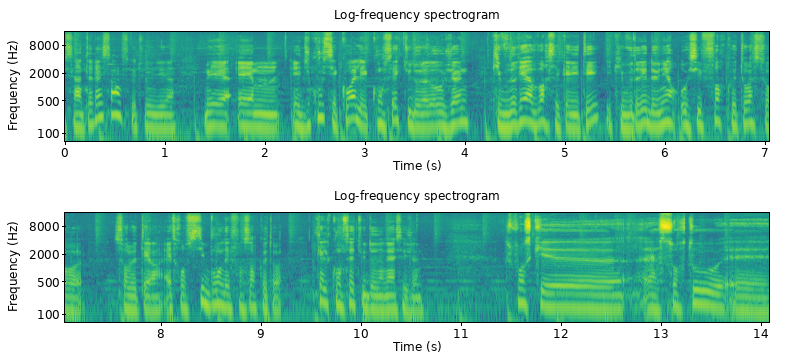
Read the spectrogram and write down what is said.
c'est intéressant ce que tu nous dis là. Mais et, euh, et du coup, c'est quoi les conseils que tu donnerais aux jeunes qui voudraient avoir ces qualités et qui voudraient devenir aussi forts que toi sur, euh, sur le terrain, être aussi bon défenseur que toi? Quels conseils tu donnerais à ces jeunes? Je pense que euh, surtout euh,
